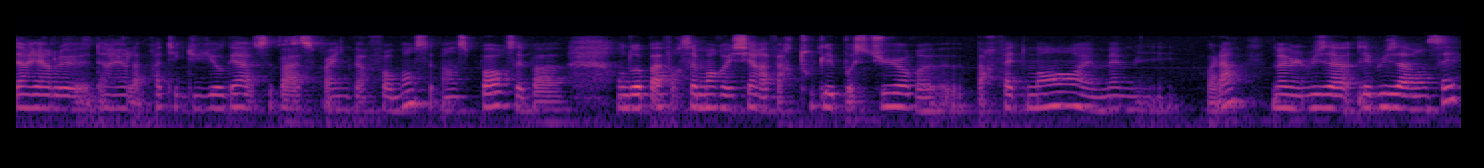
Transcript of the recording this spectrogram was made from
derrière le derrière la pratique du yoga. C'est pas pas une performance c'est pas un sport c'est pas on doit pas forcément réussir à faire toutes les postures euh, parfaitement et même les, voilà même les plus, les plus avancées.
